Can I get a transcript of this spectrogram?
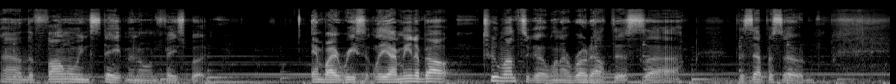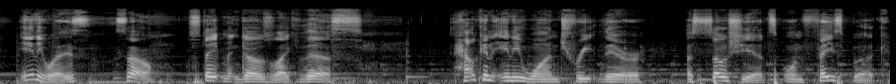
uh, the following statement on Facebook. And by recently, I mean about two months ago when I wrote out this uh, this episode. Anyways, so statement goes like this: How can anyone treat their associates on Facebook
